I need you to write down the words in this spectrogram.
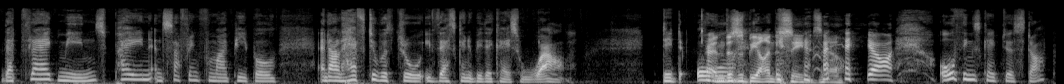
That flag means pain and suffering for my people, and I'll have to withdraw if that's going to be the case. Wow did all. And this is behind the scenes now. yeah, all things came to a stop.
